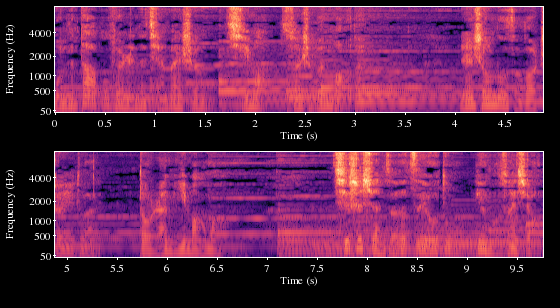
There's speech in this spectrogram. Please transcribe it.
我们大部分人的前半生，起码算是温饱的。人生路走到这一段，陡然迷茫吗？其实选择的自由度并不算小，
